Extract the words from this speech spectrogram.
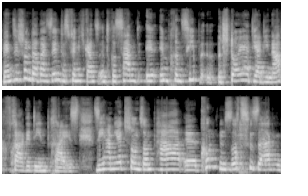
Wenn Sie schon dabei sind, das finde ich ganz interessant. Im Prinzip äh, steuert ja die Nachfrage den Preis. Sie haben jetzt schon so ein paar äh, Kunden sozusagen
